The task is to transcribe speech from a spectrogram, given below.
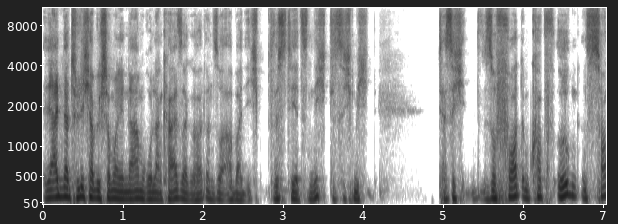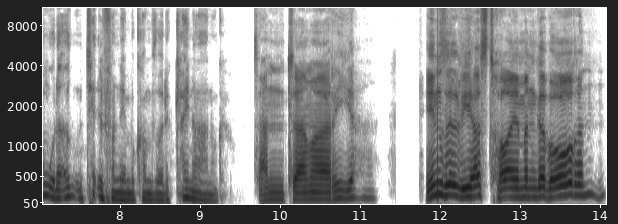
Ja, natürlich habe ich schon mal den Namen Roland Kaiser gehört und so, aber ich wüsste jetzt nicht, dass ich mich, dass ich sofort im Kopf irgendeinen Song oder irgendeinen Titel von dem bekommen würde. Keine Ahnung. Santa Maria, in Silvias Träumen geboren.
